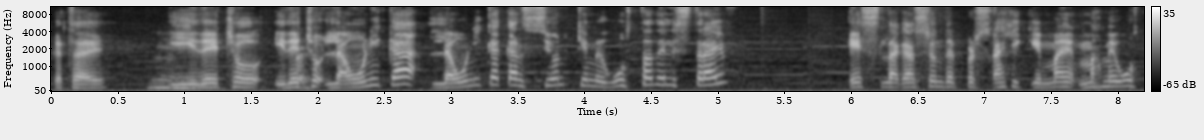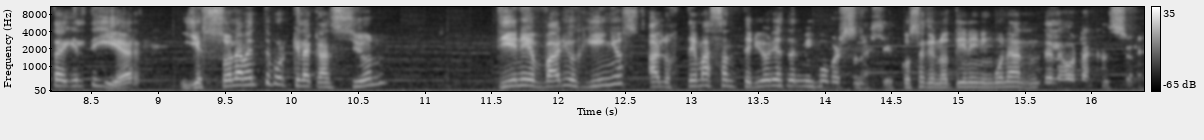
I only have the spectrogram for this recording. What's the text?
¿Cachai? Y Mm. de hecho, y de hecho, la única, la única canción que me gusta del Strive es la canción del personaje que más, más me gusta de Guilty Gear. Y es solamente porque la canción tiene varios guiños a los temas anteriores del mismo personaje, cosa que no tiene ninguna de las otras canciones.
